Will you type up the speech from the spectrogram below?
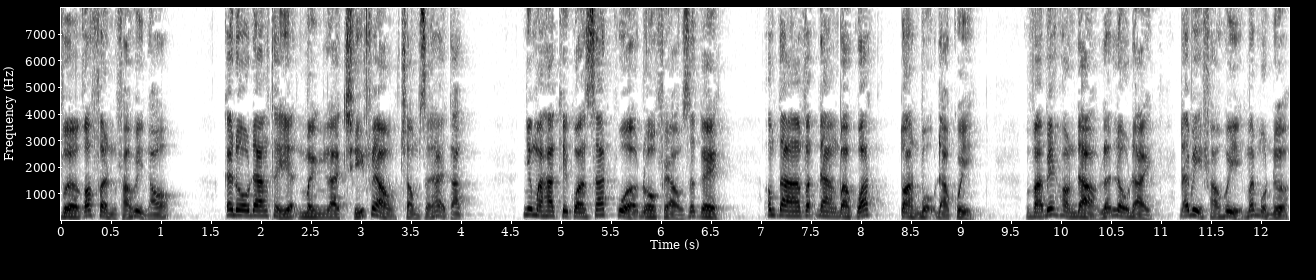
vừa góp phần phá hủy nó. Kaido đang thể hiện mình là trí phèo trong giới hải tặc. Nhưng mà haki quan sát của đồ phèo rất ghê. Ông ta vẫn đang bao quát toàn bộ đảo quỷ và biết hòn đảo lẫn lâu đài đã bị phá hủy mất một nửa.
